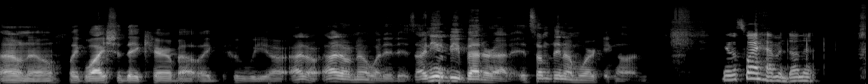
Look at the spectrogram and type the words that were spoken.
I don't know. Like, why should they care about like who we are? I don't. I don't know what it is. I need to be better at it. It's something I'm working on. Yeah, that's why I haven't done it.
